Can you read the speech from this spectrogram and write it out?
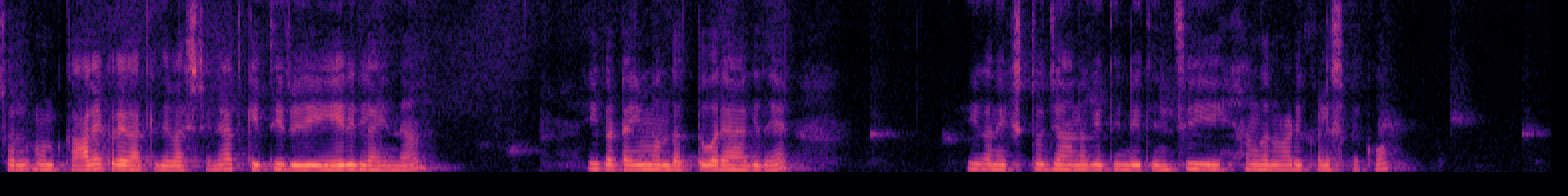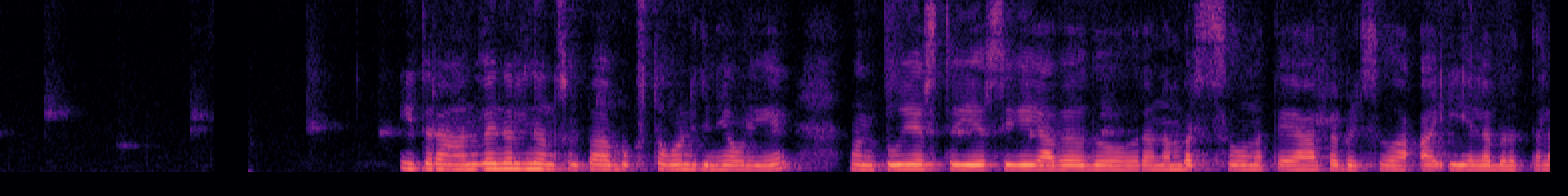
ಸ್ವಲ್ಪ ಒಂದು ಕಾಲು ಎಕರೆಗೆ ಹಾಕಿದ್ದೀವಿ ಅಷ್ಟೇ ಅದು ಕಿತ್ತಿದ್ವಿ, ಏರಿಲ್ಲ ಇನ್ನು. ಈಗ ಟೈಮ್ ಒಂದು ಹತ್ತುವರೆ ಆಗಿದೆ. ಈಗ ನೆಕ್ಸ್ಟು ಜಾನುಗೆ ತಿಂಡಿ ತಿನ್ನಿಸಿ ಅಂಗನವಾಡಿ ಕಳಿಸ್ಬೇಕು. ಈ ಥರ ಆನ್ಲೈನಲ್ಲಿ ನಾನು ಸ್ವಲ್ಪ ಬುಕ್ಸ್ ತೊಗೊಂಡಿದ್ದೀನಿ ಅವಳಿಗೆ. ಒಂದು ಟೂ ಇಯರ್ಸ್ ತ್ರೀ ಇಯರ್ಸಿಗೆ ಯಾವ್ಯಾವುದು ನಂಬರ್ಸು ಮತ್ತು ಆಲ್ಫಾಬೆಟ್ಸು ಈ ಎಲ್ಲ ಬರುತ್ತಲ್ಲ,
